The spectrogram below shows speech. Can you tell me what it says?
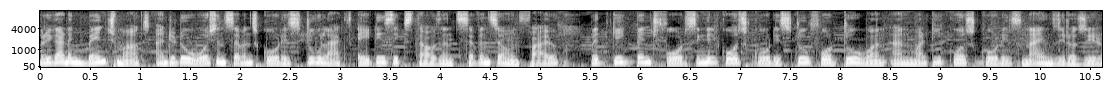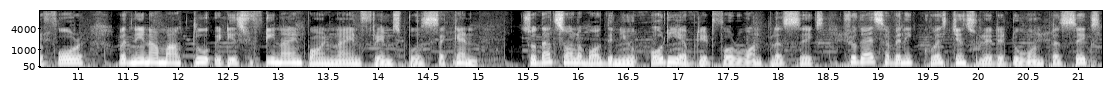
Regarding benchmarks, Antutu version 7 score is 2,86,775 with Geekbench 4 single core score is 2421 and multi-core score is 9004 with NenaMark 2 it is 59.9 frames per second. So that's all about the new OD update for OnePlus 6. If you guys have any questions related to OnePlus 6,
